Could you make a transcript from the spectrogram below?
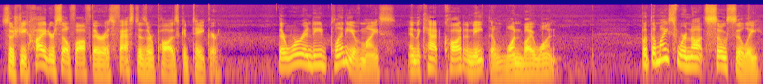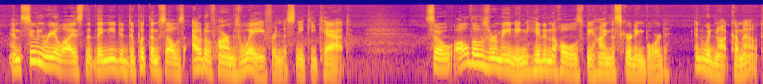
so she hied herself off there as fast as her paws could take her. There were indeed plenty of mice, and the cat caught and ate them one by one. But the mice were not so silly, and soon realized that they needed to put themselves out of harm's way from the sneaky cat. So all those remaining hid in the holes behind the skirting board and would not come out.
